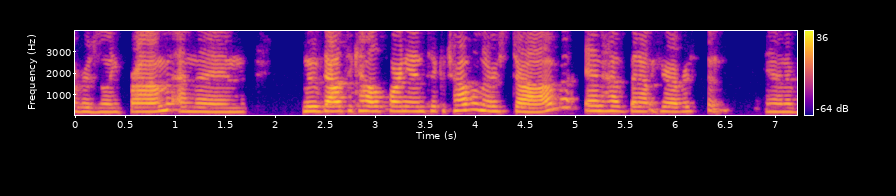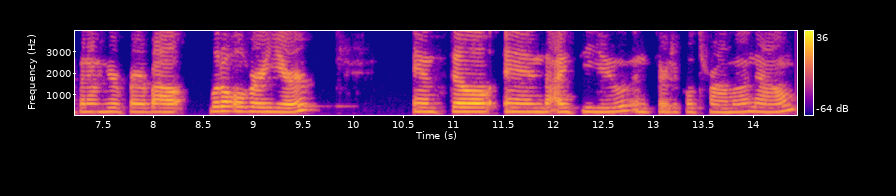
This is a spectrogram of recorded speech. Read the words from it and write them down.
originally from, and then moved out to California and took a travel nurse job and have been out here ever since. And I've been out here for about a little over a year and still in the ICU and surgical trauma now.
